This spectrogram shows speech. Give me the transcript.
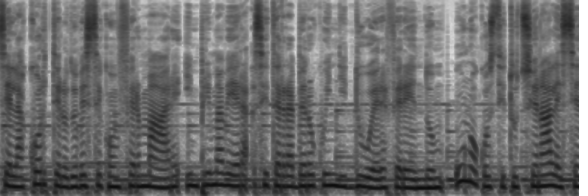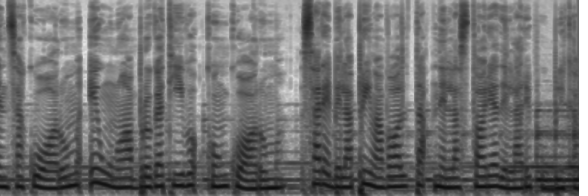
Se la Corte lo dovesse confermare, in primavera si terrebbero quindi due referendum, uno costituzionale senza quorum e uno abrogativo con quorum. Sarebbe la prima volta nella storia della Repubblica.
